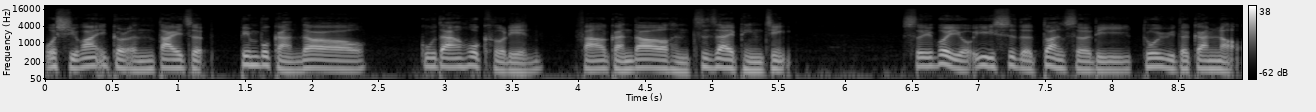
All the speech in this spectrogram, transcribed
我喜欢一个人待着，并不感到孤单或可怜，反而感到很自在平静，所以会有意识的断舍离多余的干扰，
